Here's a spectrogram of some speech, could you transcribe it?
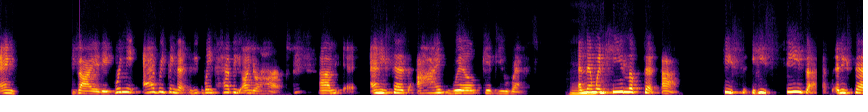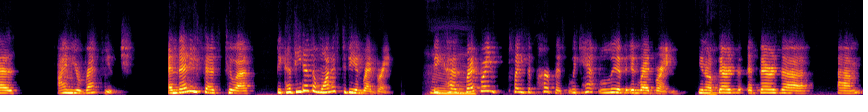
anxiety. Bring me everything that weighs heavy on your heart. Um, and he says, I will give you rest. Mm. And then hmm. when he looks at us, he, he sees us and he says, I'm your refuge. And then he says to us, because he doesn't want us to be in red brain, because hmm. red brain plays a purpose, but we can't live in red brain. You know, if there's if there's a um,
